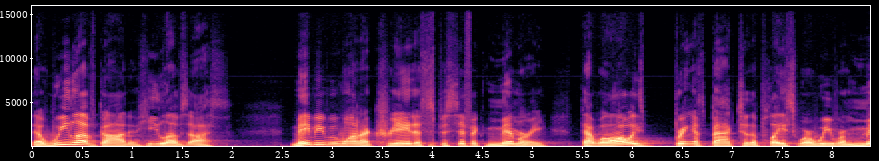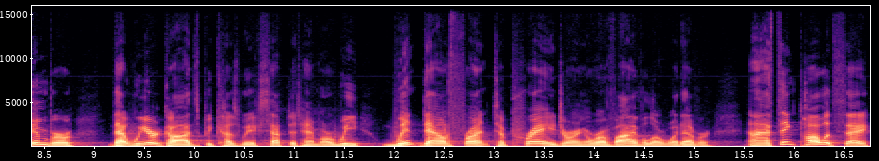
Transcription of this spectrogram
that we love God and He loves us. Maybe we want to create a specific memory that will always bring us back to the place where we remember that we are God's because we accepted Him, or we went down front to pray during a revival or whatever. And I think Paul would say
